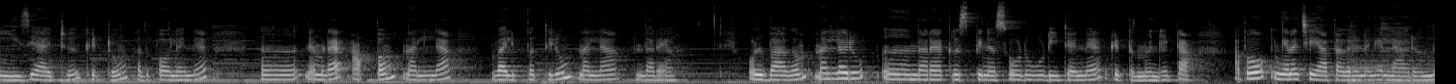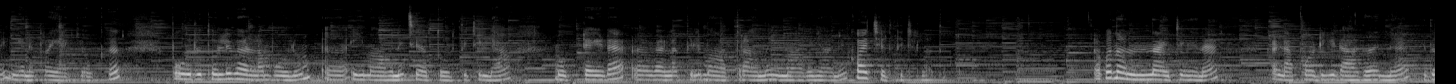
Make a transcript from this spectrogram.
ഈസി ആയിട്ട് കിട്ടും. അതുപോലെ തന്നെ നമ്മുടെ അപ്പം നല്ല വലിപ്പത്തിലും നല്ല എന്താ പറയുക ഉൾഭാഗം നല്ലൊരു എന്താ പറയുക ക്രിസ്പിനെസ്സോട് കൂടിയിട്ട് തന്നെ കിട്ടുന്നുണ്ട് കേട്ടോ അപ്പോൾ ഇങ്ങനെ ചെയ്യാത്തവരുണ്ടെങ്കിൽ എല്ലാവരും ഒന്ന് ഇങ്ങനെ ട്രൈ ആക്കി നോക്ക്. അപ്പോൾ ഒരു തുള്ളി വെള്ളം പോലും ഈ മാവിന് ചേർത്ത് കൊടുത്തിട്ടില്ല. മുട്ടയുടെ വെള്ളത്തിൽ മാത്രമാണ് ഈ മാവ് ഞാൻ കുഴച്ചെടുത്തിട്ടുള്ളത്. അപ്പോൾ നന്നായിട്ട് ഇങ്ങനെ കണ്ട പൊടി ഇടാതെ തന്നെ ഇത്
